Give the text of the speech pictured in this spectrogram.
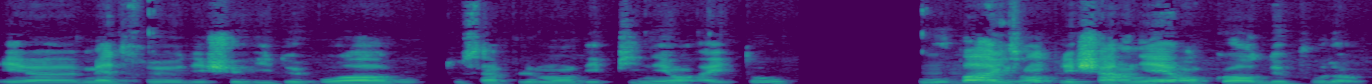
et euh, mettre des chevilles de bois ou tout simplement des pinets en haïto. Ou Mhm. par exemple les charnières en corde de poulot.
